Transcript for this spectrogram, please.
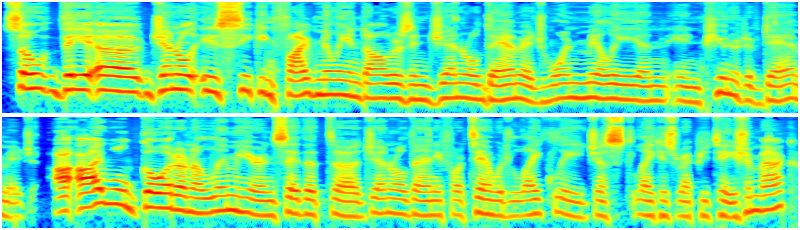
So the uh, general is seeking five million dollars in general damage, one million in punitive damage. I, I will go out on a limb here and say that uh, General Dany Fortin would likely just like his reputation back.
